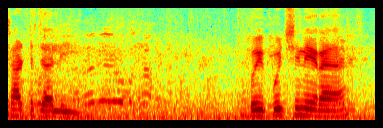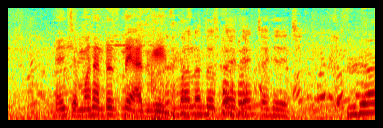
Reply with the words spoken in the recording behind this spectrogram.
साठ झाली. कोई पूछ नाही राहा त्यांच्या मनातच नाही आज घ्यायचं. मनातच नाही त्यांच्या घ्यायची. व्हिडिओ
